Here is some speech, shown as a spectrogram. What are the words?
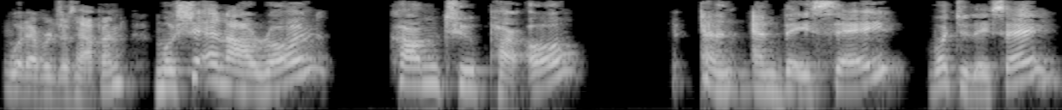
whatever just happened, Moshe and Aaron come to Paro and, and they say, what do they say?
